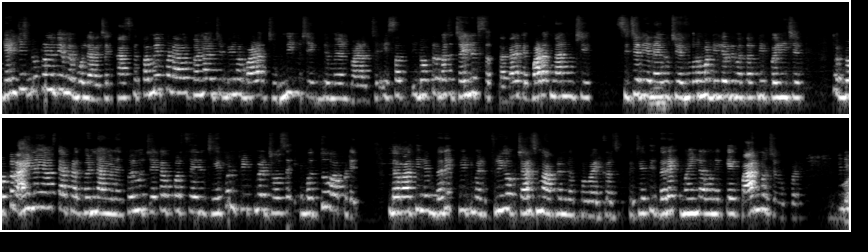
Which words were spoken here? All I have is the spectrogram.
ડેન્ટિસ્ટ ડોક્ટરને બી અમે બોલાવ્યા છે. ખાસ કે તમે પણ આવા ઘણા જે બેનો બાળક જન્મી છે, એક બે મહિના બાળક છે, એ સતત ડોક્ટર પાસે જઈ નથી શકતા. કારણ કે બાળક નાનું છે સિઝેરિયન આવ્યું છે નોર્મલ ડિલિવરીમાં તકલીફ પડી છે. તો ડોક્ટર નહીં આવશે આપણા ઘરના આંગણે. તો એનું ચેકઅપ કરશે જે પણ ટ્રીટમેન્ટ જોશે, એ બધું આપણે દવાથી લઈને દરેક ટ્રીટમેન્ટ ફ્રી ઓફ ચાર્જમાં આપણે એમને પ્રોવાઈડ કરશું કે જેથી દરેક મહિલાઓને ક્યાંય બહાર ન જવું પડે. અને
